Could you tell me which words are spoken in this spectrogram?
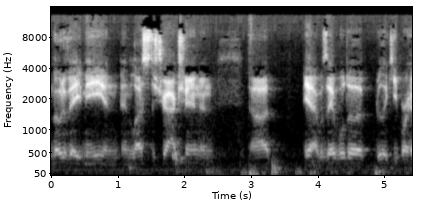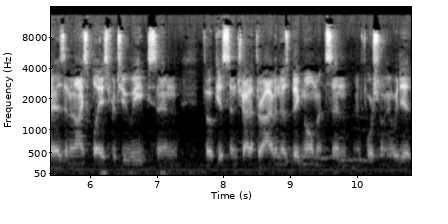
motivate me and, and less distraction and uh, yeah, I was able to really keep our heads in a nice place for two weeks and focus and try to thrive in those big moments. And unfortunately, we did.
